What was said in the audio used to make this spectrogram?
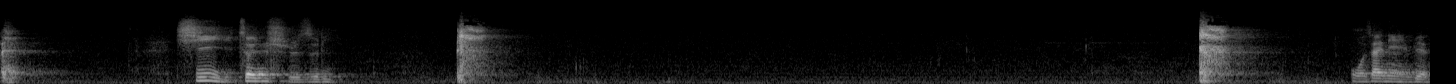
悉以真实之力。我再念一遍！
